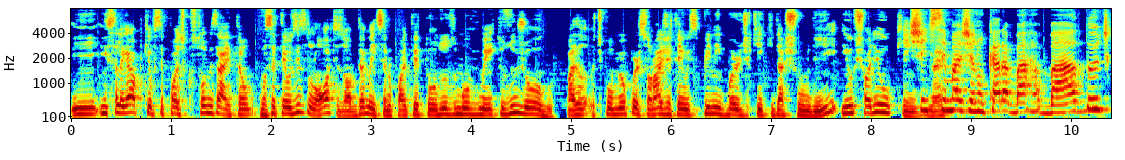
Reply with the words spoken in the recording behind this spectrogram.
E, e isso é legal porque você pode customizar. Então, você tem os slots, obviamente, você não pode ter todos os movimentos do jogo. Mas, tipo, o meu personagem tem o Spinning Bird Kick da Chun-Li e o Shoryuken. Gente, né? você imagina um cara barbado, de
